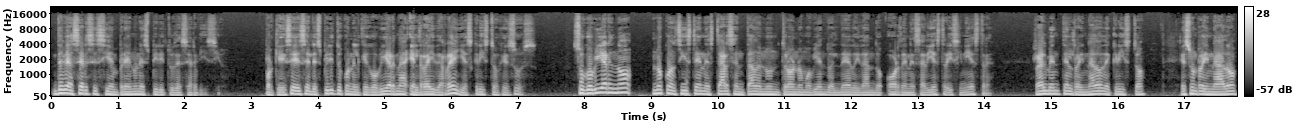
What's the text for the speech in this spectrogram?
debe hacerse siempre en un espíritu de servicio, porque ese es el espíritu con el que gobierna el Rey de Reyes, Cristo Jesús. Su gobierno no consiste en estar sentado en un trono moviendo el dedo y dando órdenes a diestra y siniestra. Realmente el reinado de Cristo es un reinado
